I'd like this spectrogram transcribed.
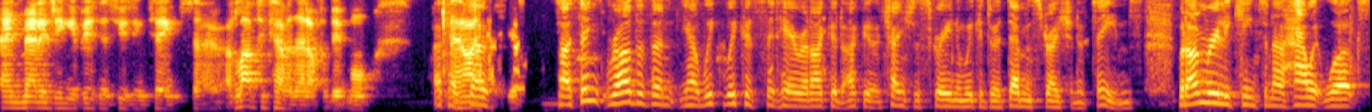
and managing your business using Teams. So I'd love to cover that off a bit more. Okay, and so so I think rather than you know we we could sit here and I could I could change the screen and we could do a demonstration of Teams, but I'm really keen to know how it works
